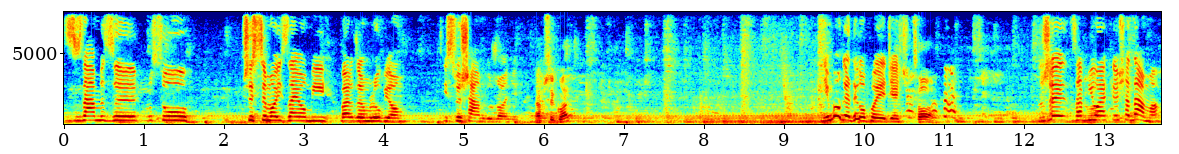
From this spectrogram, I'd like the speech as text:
Znam z po prostu wszyscy moi znajomi bardzo ją lubią i słyszałam dużo o niej. Na przykład? Nie mogę tego powiedzieć, Co? że zabiła jakiegoś Adama.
